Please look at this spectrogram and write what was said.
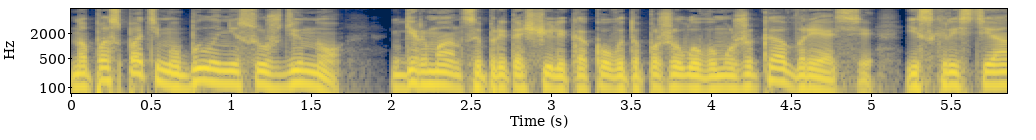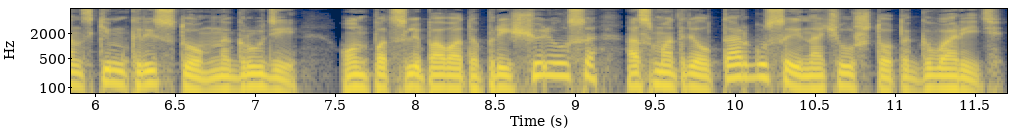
Но поспать ему было не суждено. Германцы притащили какого-то пожилого мужика в рясе и с христианским крестом на груди. Он подслеповато прищурился, осмотрел Таргуса и начал что-то говорить.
